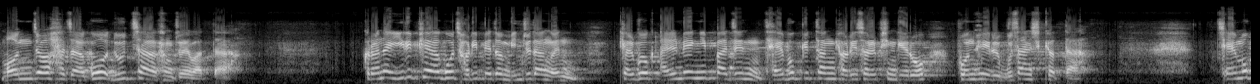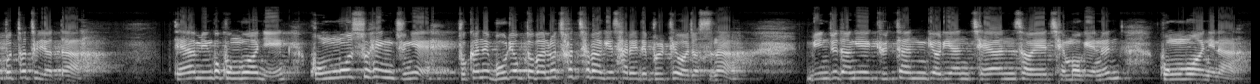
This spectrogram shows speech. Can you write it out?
먼저 하자고 누차 강조해왔다. 그러나 이리 피하고 저리 빼던 민주당은 결국 알맹이 빠진 대북 규탄 결의서를 핑계로 본회의를 무산시켰다. 제목부터 틀렸다. 대한민국 공무원이 공무 수행 중에 북한의 무력 도발로 처참하게 살해돼 불태워졌으나 민주당의 규탄 결의안 제안서의 제목에는 공무원이나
